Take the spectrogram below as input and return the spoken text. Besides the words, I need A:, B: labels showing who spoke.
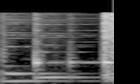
A: you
